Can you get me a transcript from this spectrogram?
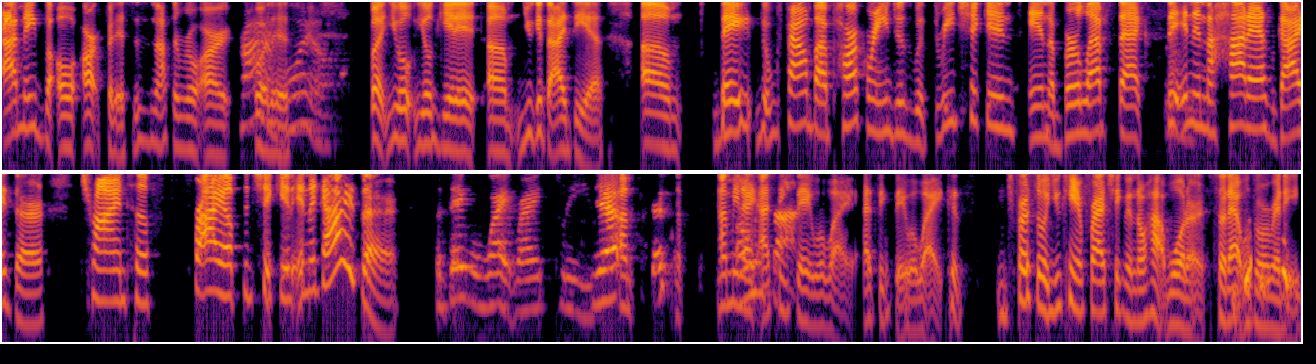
I made the old art for this. This is not the real art Fry for this boil? but you'll you'll get it. Um, you get the idea. Um, they, they were found by park rangers with three chickens in a burlap sack sitting in the hot ass geyser, trying to f- fry up the chicken in the geyser. But they were white, right? Please. Yeah. Um, I mean, I, I think they were white. I think they were white because first of all, you can't fry chicken in no hot water, so that was already.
